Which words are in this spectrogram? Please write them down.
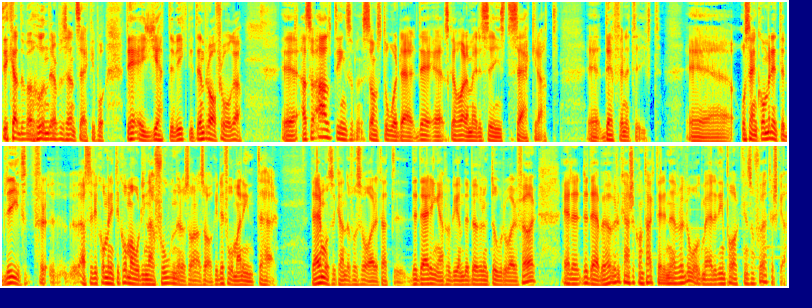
det kan du vara 100% säker på. Det är jätteviktigt, det är en bra fråga. Eh, alltså allting som, som står där, det är, ska vara medicinskt säkrat. Eh, definitivt. Eh, och sen kommer det inte bli, för, alltså det kommer inte komma ordinationer och sådana saker, det får man inte här. Däremot så kan du få svaret att det där är inga problem, det behöver du inte oroa dig för. Eller det där behöver du kanske kontakta din neurolog med eller din Parkinson-sköterska.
